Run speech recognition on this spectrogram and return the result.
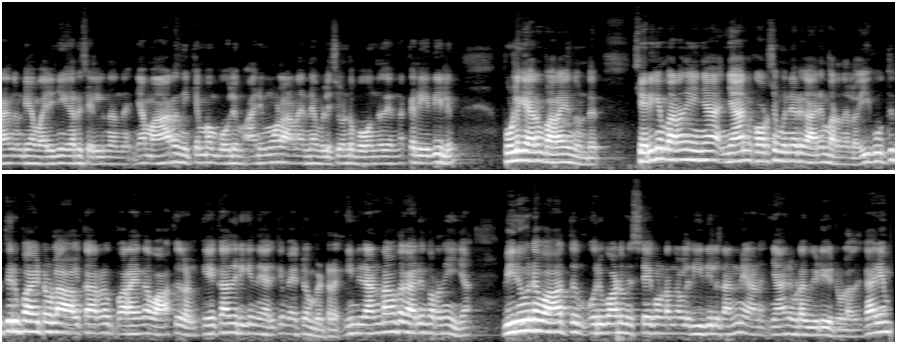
പറയുന്നുണ്ട് ഞാൻ വലിഞ്ഞു കയറി ചെല്ലുന്നെന്ന്. ഞാൻ മാറി നിൽക്കുമ്പം പോലും അനുമോളാണ് എന്നെ വിളിച്ചുകൊണ്ട് പോകുന്നത് എന്നൊക്കെ രീതിയിലും പുള്ളിക്കാരൻ പറയുന്നുണ്ട്. ശരിക്കും പറഞ്ഞു കഴിഞ്ഞാൽ ഞാൻ കുറച്ച് മുന്നേ ഒരു കാര്യം പറഞ്ഞല്ലോ. ഈ കുത്തിത്തിരിപ്പായിട്ടുള്ള ആൾക്കാർ പറയുന്ന വാക്കുകൾ കേൾക്കാതിരിക്കുന്നതായിരിക്കും ഏറ്റവും ബെറ്റർ ഇനി രണ്ടാമത്തെ കാര്യം പറഞ്ഞു കഴിഞ്ഞാൽ വിനുവിന്റെ ഭാഗത്തും ഒരുപാട് മിസ്റ്റേക്ക് ഉണ്ടെന്നുള്ള രീതിയിൽ തന്നെയാണ് ഞാൻ ഇവിടെ വീഡിയോ ഇട്ടുള്ളത്. കാര്യം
